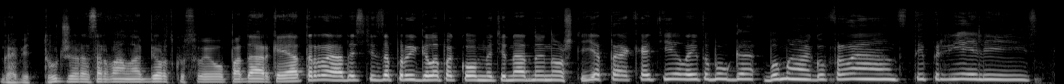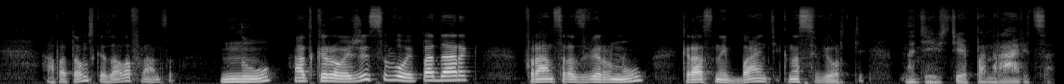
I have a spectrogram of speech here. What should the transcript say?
Габи тут же разорвала обертку своего подарка и от радости запрыгала по комнате на одной ножке. «Я так хотела эту бумагу, Франц, ты прелесть!» А потом сказала Францу — «Ну, открой же свой подарок!» Франц развернул красный бантик на свертке. «Надеюсь, тебе понравится»,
